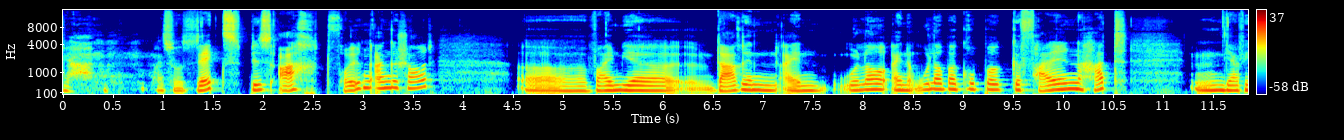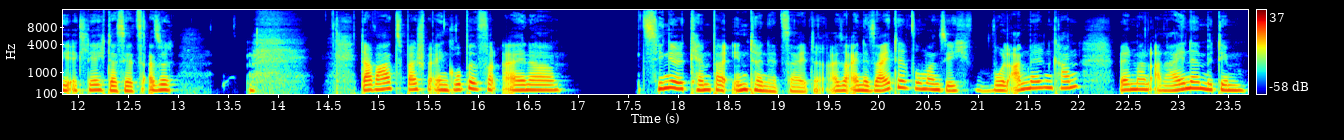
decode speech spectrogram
ja, also sechs bis acht Folgen angeschaut äh, weil mir darin ein Urlaub, eine Urlaubergruppe gefallen hat. Hm, ja, wie erkläre ich das jetzt? Also da war zum Beispiel eine Gruppe von einer Single Camper Internetseite, also eine Seite, wo man sich wohl anmelden kann, wenn man alleine mit dem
